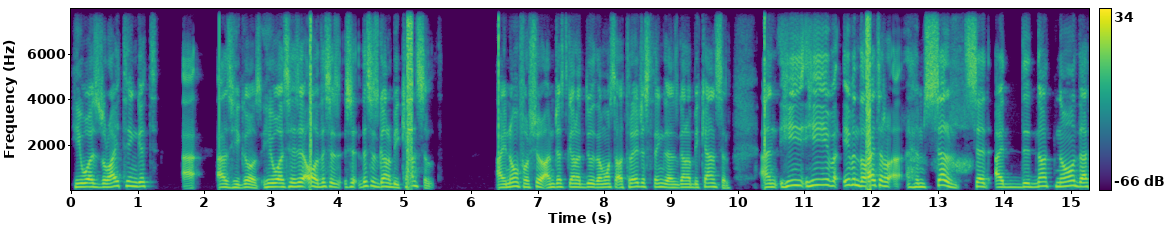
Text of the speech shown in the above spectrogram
he was writing it uh, as he goes. He was he said, "Oh, this is this is gonna be cancelled. I know for sure. I'm just gonna do the most outrageous thing that is gonna be cancelled. And he he even even the writer uh, himself said, "I did not know that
